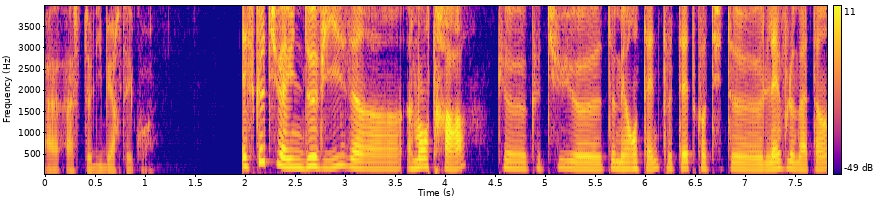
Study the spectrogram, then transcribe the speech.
à, à cette liberté, quoi. Est-ce que tu as une devise, un, un mantra que, que tu euh, te mets en tête peut-être quand tu te lèves le matin?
